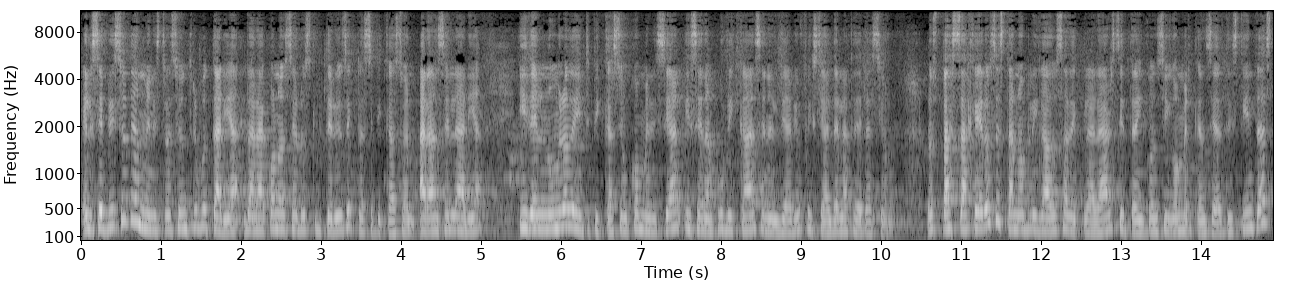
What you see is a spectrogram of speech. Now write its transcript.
El Servicio de Administración Tributaria dará a conocer los criterios de clasificación arancelaria y del número de identificación comercial y serán publicadas en el Diario Oficial de la Federación. Los pasajeros están obligados a declarar si traen consigo mercancías distintas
